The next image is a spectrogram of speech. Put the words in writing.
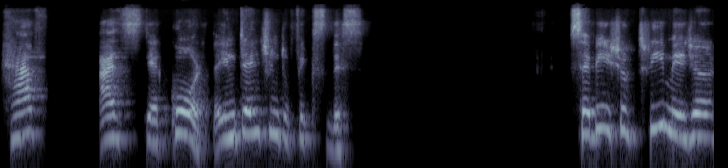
have as their core the intention to fix this. SEBI issued three major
